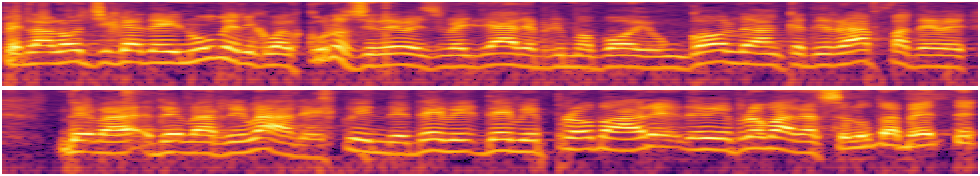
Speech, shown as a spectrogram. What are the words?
per la logica dei numeri qualcuno si deve svegliare prima o poi un gol anche di Raffa deve, deve- deve arrivare quindi deve, deve provare, deve provare assolutamente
